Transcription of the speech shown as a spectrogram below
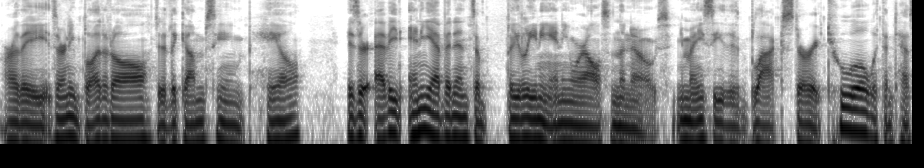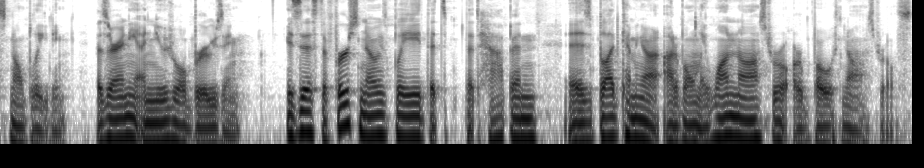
Are they is there any blood at all? Did the gums seem pale? Is there ev- any evidence of bleeding anywhere else in the nose? You may see this black starry tool with intestinal bleeding. Is there any unusual bruising? Is this the first nosebleed that's that's happened? Is blood coming out, out of only one nostril or both nostrils?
